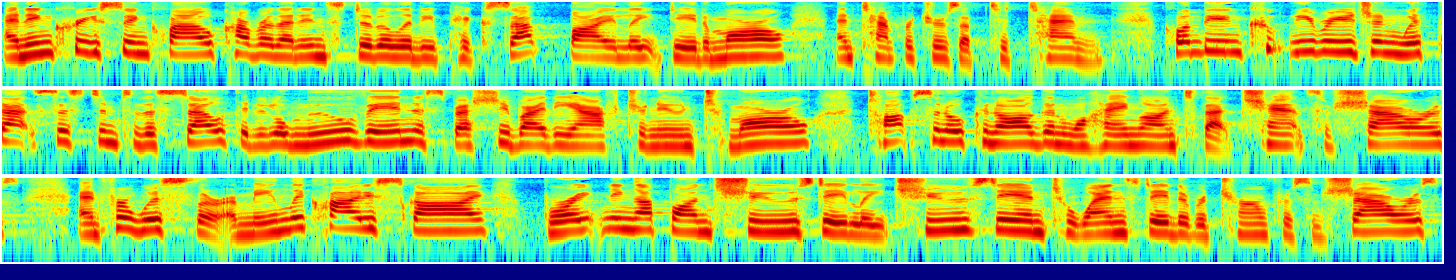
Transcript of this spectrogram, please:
An increasing cloud cover, that instability picks up by late day tomorrow, and temperatures up to 10. Columbia and Kootenay region with that system to the south, and it'll move in, especially by the afternoon tomorrow. Thompson, Okanagan will hang on to that chance of showers. And for Whistler, a mainly cloudy sky, brightening up on Tuesday, late Tuesday into Wednesday, the return for some showers.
